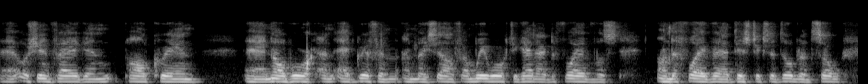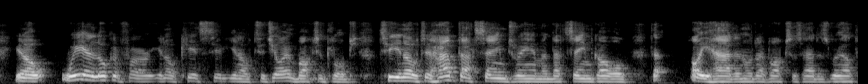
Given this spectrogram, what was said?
uh, Oisin Fagan, Paul Quinn, uh, Noel Burke, and Ed Griffin, and myself, and we work together, the five of us, on the five uh, districts of Dublin. So you know we are looking for you know kids to you know to join boxing clubs, to you know to have that same dream and that same goal that I had and other boxers had as well.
